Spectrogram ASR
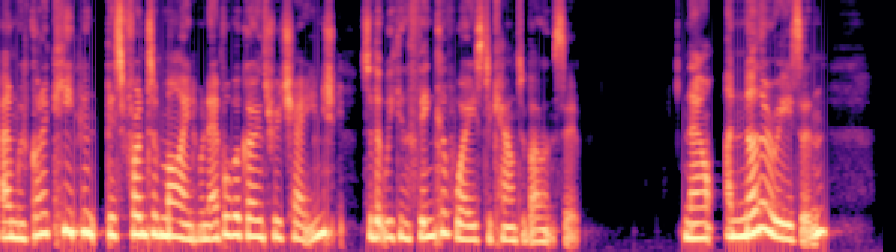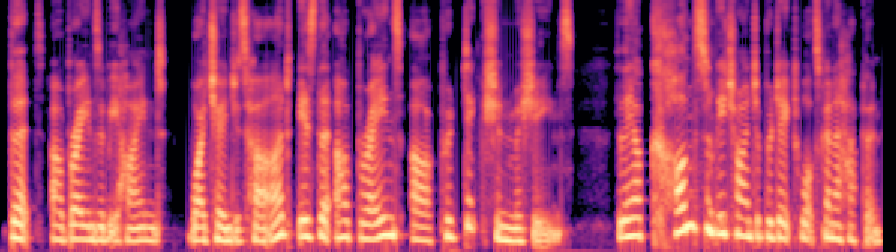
And we've got to keep this front of mind whenever we're going through change so that we can think of ways to counterbalance it. Now, another reason that our brains are behind why change is hard is that our brains are prediction machines. So they are constantly trying to predict what's going to happen.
